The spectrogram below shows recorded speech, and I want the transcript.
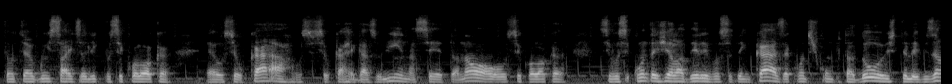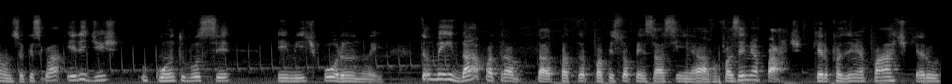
Então tem alguns sites ali que você coloca é, o seu carro, se o seu carro é gasolina, se é etanol, ou você coloca se você quantas geladeiras você tem em casa, quantos computadores, televisão, não sei o que, sei lá, ele diz o quanto você emite por ano aí também dá para a pessoa pensar assim, ah, vou fazer minha parte, quero fazer minha parte, quero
